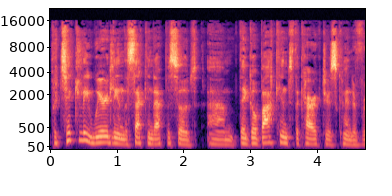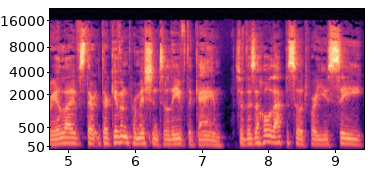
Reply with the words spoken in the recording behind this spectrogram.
particularly weirdly in the second episode, um, they go back into the characters' kind of real lives. They're they're given permission to leave the game. So there's a whole episode where you see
